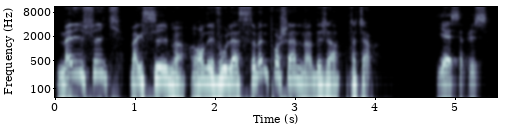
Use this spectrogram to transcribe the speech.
Magnifique, Maxime. Rendez-vous la semaine prochaine déjà. Ciao ciao. Yes, à plus.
